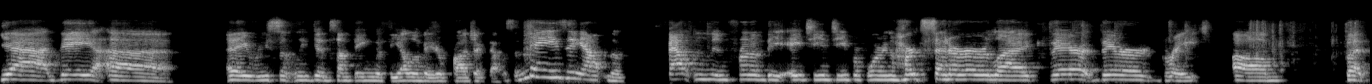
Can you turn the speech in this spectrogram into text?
Yeah, they uh, they recently did something with the elevator project that was amazing out in the fountain in front of the AT&T Performing Arts Center. Like they're they're great, um, but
